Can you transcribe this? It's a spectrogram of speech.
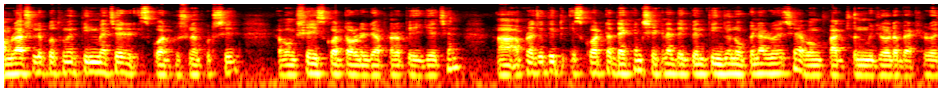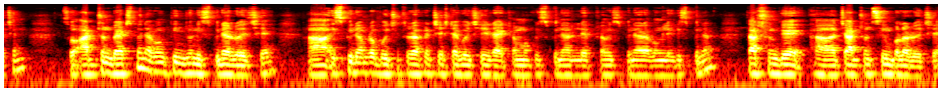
আমরা আসলে প্রথমে তিন ম্যাচের স্কোয়াড ঘোষণা করছি এবং সেই স্কোয়াডটা অলরেডি আপনারা পেয়ে গিয়েছেন। আপনারা যদি স্কোয়াডটা দেখেন, সেখানে দেখবেন তিনজন ওপেনার রয়েছে এবং পাঁচজন মিডল অর্ডার ব্যাটার রয়েছেন। সো আটজন ব্যাটসম্যান এবং তিনজন স্পিনার রয়েছে। স্পিনার আমরা বৈচিত্র্য রাখার চেষ্টা করছি right arm off spinner left arm spinner এবং লেগ স্পিনার তার সঙ্গে চারজন সিম বোলার রয়েছে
